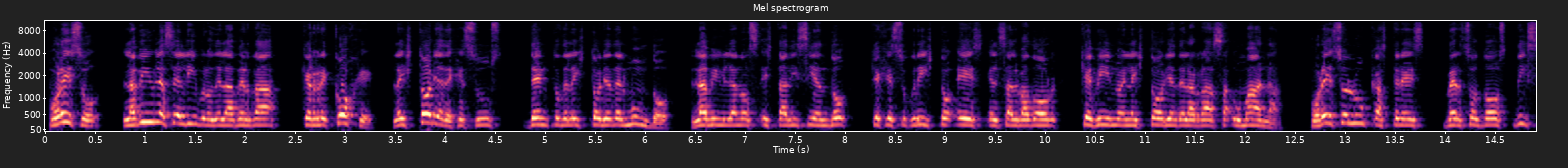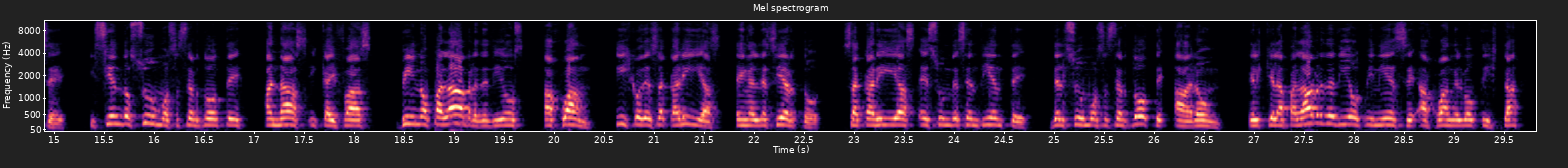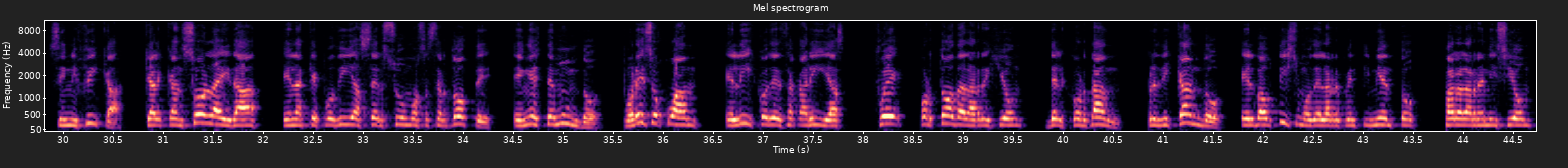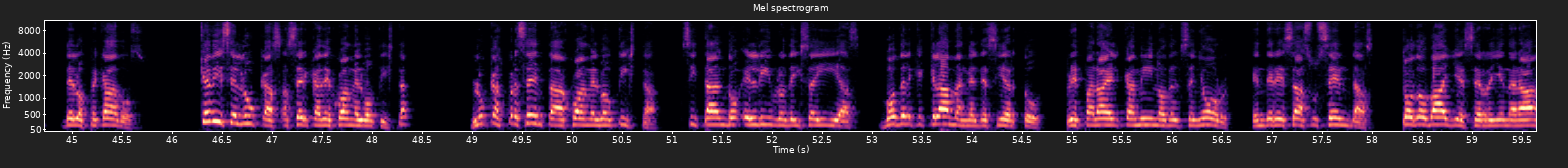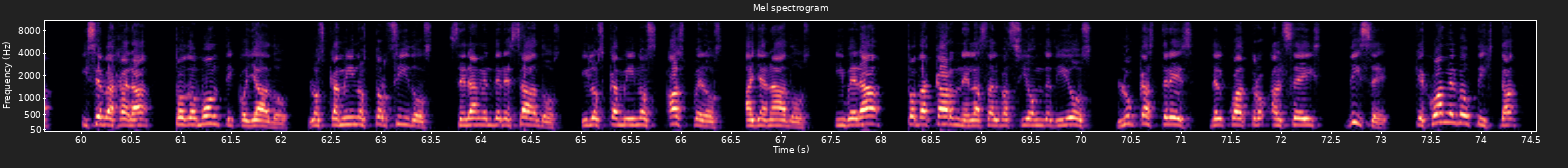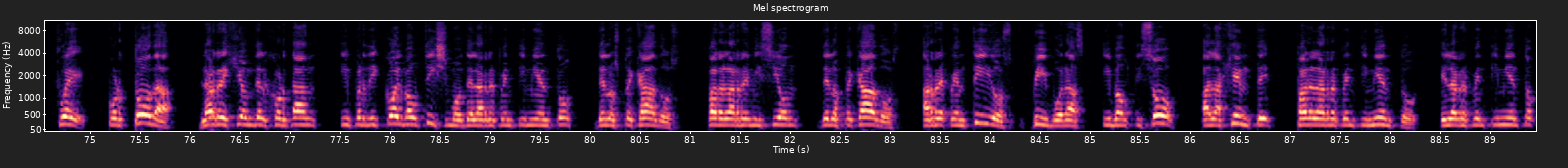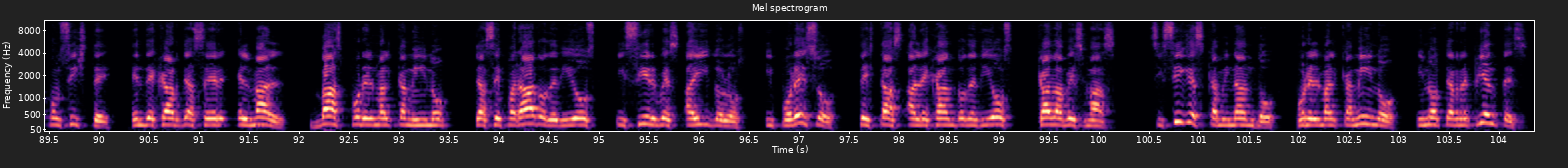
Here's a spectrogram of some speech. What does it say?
Por eso, la Biblia es el libro de la verdad que recoge la historia de Jesús dentro de la historia del mundo. La Biblia nos está diciendo que Jesucristo es el Salvador que vino en la historia de la raza humana. Por eso Lucas 3, verso 2 dice, y siendo sumo sacerdote Anás y Caifás, vino palabra de Dios a Juan, hijo de Zacarías, en el desierto. Zacarías es un descendiente del sumo sacerdote Aarón. El que la palabra de Dios viniese a Juan el Bautista significa que alcanzó la edad en la que podía ser sumo sacerdote en este mundo. Por eso Juan, el hijo de Zacarías, fue por toda la región del Jordán, predicando el bautismo del arrepentimiento para la remisión de los pecados. ¿Qué dice Lucas acerca de Juan el Bautista? Lucas presenta a Juan el Bautista citando el libro de Isaías, voz del que clama en el desierto, prepara el camino del Señor, endereza sus sendas, todo valle se rellenará y se bajará todo monte y collado, los caminos torcidos serán enderezados y los caminos ásperos allanados, y verá toda carne la salvación de Dios. Lucas 3 del 4 al 6 dice que Juan el Bautista fue por toda la región del Jordán y predicó el bautismo del arrepentimiento de los pecados para la remisión de los pecados. Arrepentíos, víboras, y bautizó a la gente para el arrepentimiento. El arrepentimiento consiste en dejar de hacer el mal. Vas por el mal camino, te has separado de Dios y sirves a ídolos y por eso te estás alejando de Dios cada vez más. Si sigues caminando por el mal camino y no te arrepientes,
